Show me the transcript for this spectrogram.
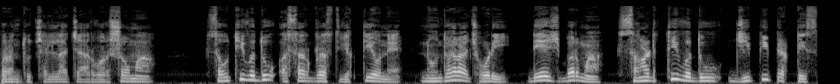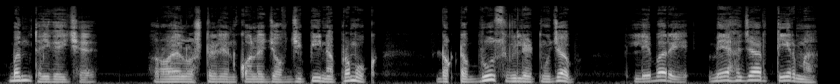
પરંતુ છેલ્લા ચાર વર્ષોમાં સૌથી વધુ અસરગ્રસ્ત વ્યક્તિઓને નોંધારા છોડી દેશભરમાં સાઠથી વધુ જીપી પ્રેક્ટિસ બંધ થઈ ગઈ છે. રોયલ ઓસ્ટ્રેલિયન કોલેજ ઓફ જીપીના પ્રમુખ ડોક્ટર બ્રુસ વિલેટ મુજબ લેબરે બે હજાર તેરમાં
